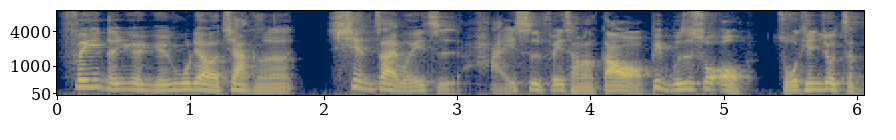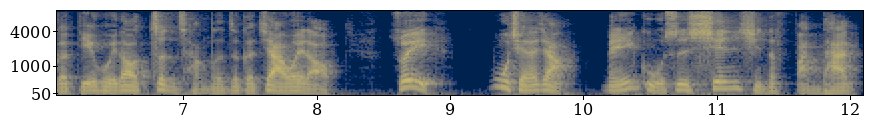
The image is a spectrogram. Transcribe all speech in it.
非能源原物料的价格呢，现在为止还是非常的高哦，并不是说哦，昨天就整个跌回到正常的这个价位了哦。所以目前来讲，美股是先行的反弹，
